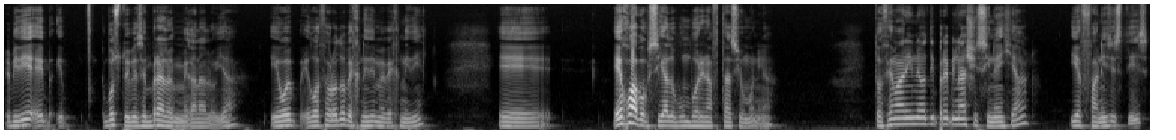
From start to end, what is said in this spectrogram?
επειδή, ε, ε, πώς το είπες, εμπράλα με μεγάλα λόγια. Εγώ, εγώ θεωρώ το παιχνίδι με παιχνίδι. Ε, έχω άποψη για το που μπορεί να φτάσει η ομονία. Το θέμα είναι ότι πρέπει να έχεις συνέχεια οι εμφανίσεις της,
